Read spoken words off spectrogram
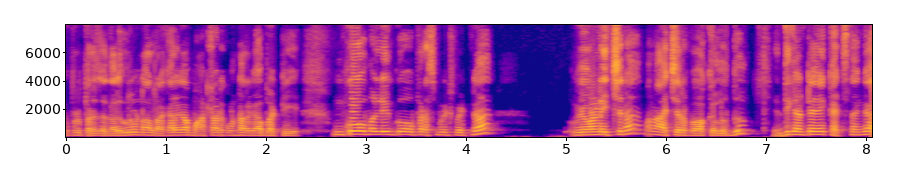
ఇప్పుడు ప్రజ నలుగురు నాలుగు రకాలుగా మాట్లాడుకుంటున్నారు కాబట్టి ఇంకో మళ్ళీ ఇంకో ప్రెస్ మీట్ పెట్టినా వివరణ ఇచ్చినా మనం ఆశ్చర్యపోకర్లొద్దు ఎందుకంటే ఖచ్చితంగా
